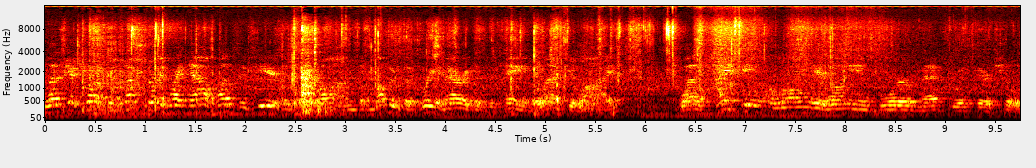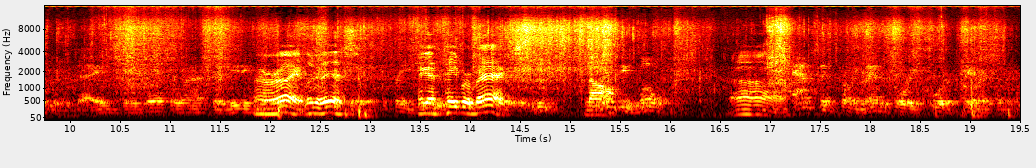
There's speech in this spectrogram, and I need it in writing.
Let's get up to top stories right now. Hugs is here to respond. The mothers of three Americans detained last July while hiking along the Iranian border met with their children today. So we've also asked their meeting. All right, look at this. I got paper bags. No. Uh, absent from a mandatory court appearance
